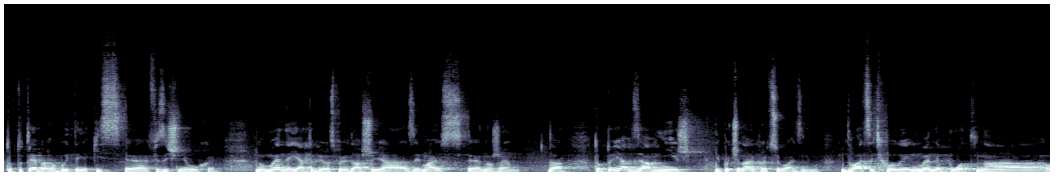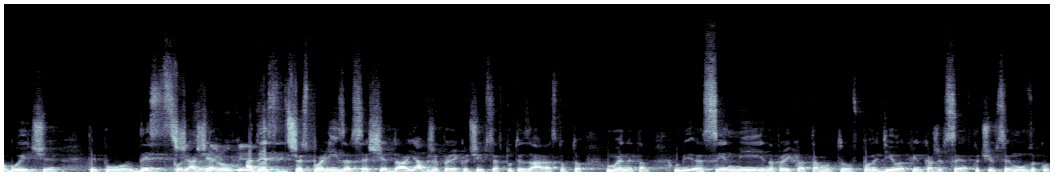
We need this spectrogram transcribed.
Тобто треба робити якісь е, фізичні рухи. Ну, в мене я тобі розповідав, що я займаюся ножем. Да? Тобто я взяв ніж і починаю працювати з ним. 20 хвилин в мене пот на обличчі, типу, десь Порізані ще, руки. а десь щось порізався ще. Да. Я б вже переключився в тут і зараз. Тобто, в мене там е, син мій, наприклад, там от в понеділок він каже, все, включив собі музику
